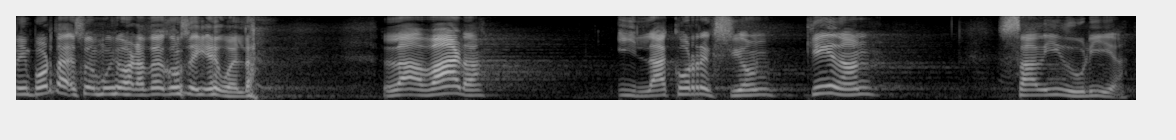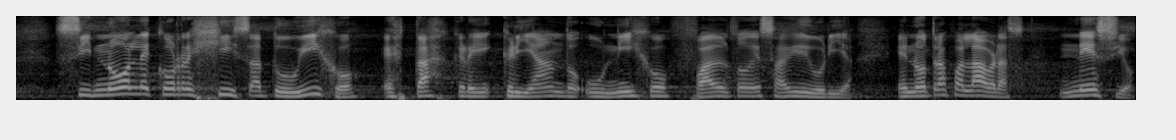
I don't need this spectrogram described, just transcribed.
No importa, eso es muy barato de conseguir de vuelta. La vara y la corrección quedan sabiduría. Si no le corregís a tu hijo, estás criando un hijo falto de sabiduría. En otras palabras, necio.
